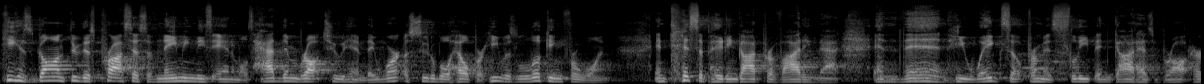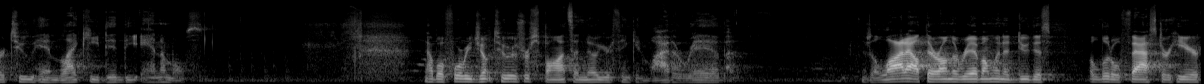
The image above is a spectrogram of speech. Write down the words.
He has gone through this process of naming these animals, had them brought to him. They weren't a suitable helper. He was looking for one, anticipating God providing that. And then he wakes up from his sleep and God has brought her to him like he did the animals. Now, before we jump to his response, I know you're thinking, why the rib? There's a lot out there on the rib. I'm going to do this a little faster here.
